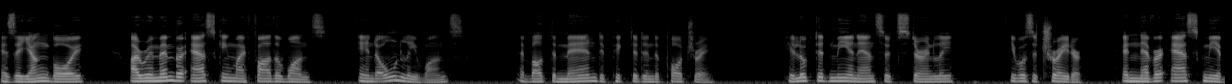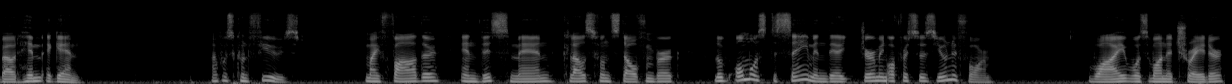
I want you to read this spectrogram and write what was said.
As a young boy, I remember asking my father once, and only once, about the man depicted in the portrait. He looked at me and answered sternly, he was a traitor, and never asked me about him again. I was confused. My father and this man, Claus von Stauffenberg, looked almost the same in their German officer's uniform. Why was one a traitor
